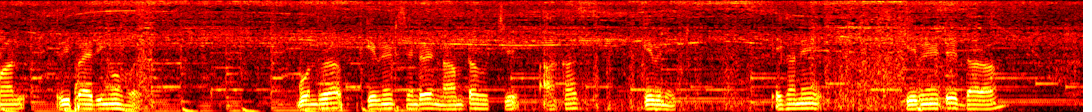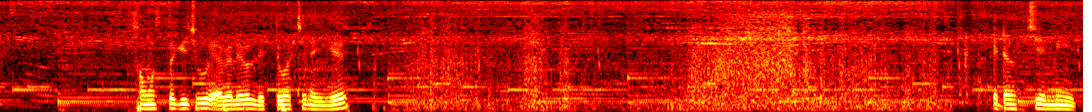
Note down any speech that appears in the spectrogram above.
মাল রিপেয়ারিংও হয়। বন্ধুরা, ক্যাবিনেট সেন্টারের নামটা হচ্ছে আকাশ ক্যাবিনেট। এখানে ক্যাবিনেটের দ্বারা সমস্ত কিছু অ্যাভেলেবেল দেখতে পাচ্ছেন এই এটা হচ্ছে মিট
